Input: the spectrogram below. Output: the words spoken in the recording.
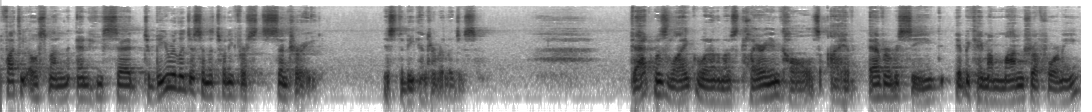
Fathi Osman, and he said, to be religious in the 21st century is to be interreligious. That was like one of the most clarion calls I have ever received. It became a mantra for me.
